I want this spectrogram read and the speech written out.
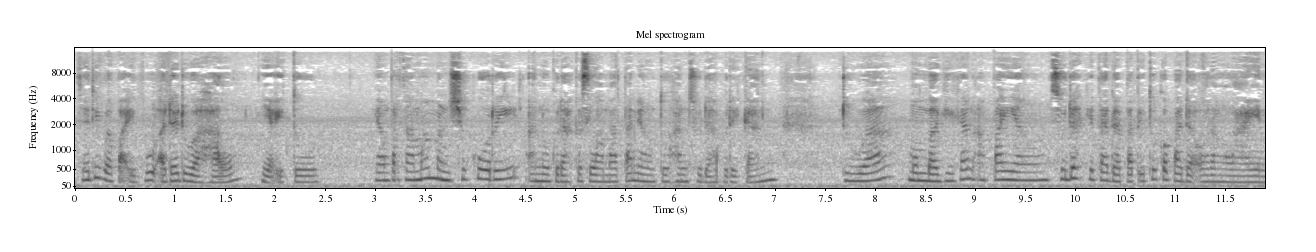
Jadi Bapak Ibu ada dua hal, yaitu yang pertama mensyukuri anugerah keselamatan yang Tuhan sudah berikan. Dua, membagikan apa yang sudah kita dapat itu kepada orang lain.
